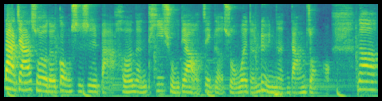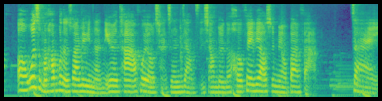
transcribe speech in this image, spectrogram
大家所有的共识是把核能剔除掉这个所谓的绿能当中哦。那呃，为什么它不能算绿能？因为它会有产生这样子相对的核废料是没有办法在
